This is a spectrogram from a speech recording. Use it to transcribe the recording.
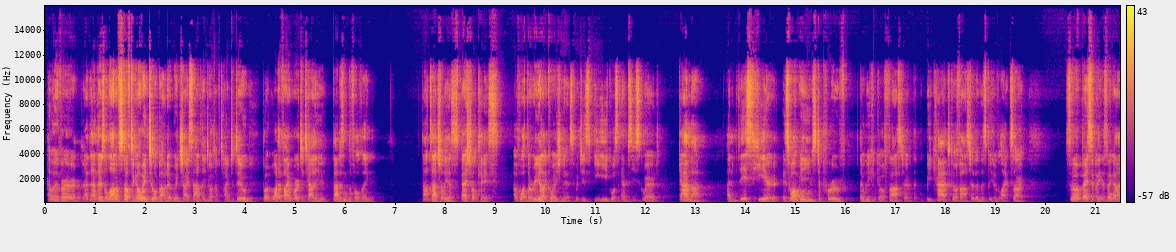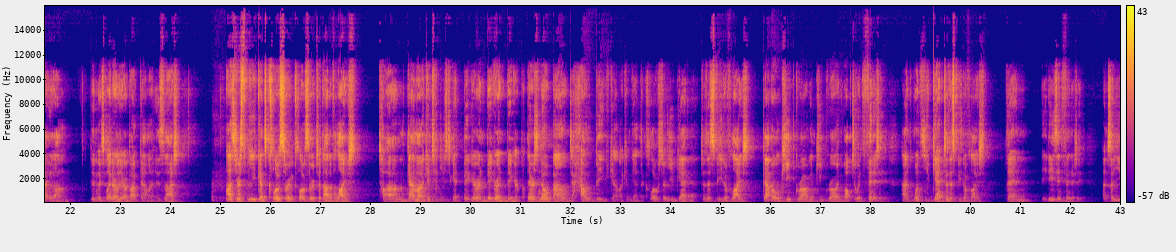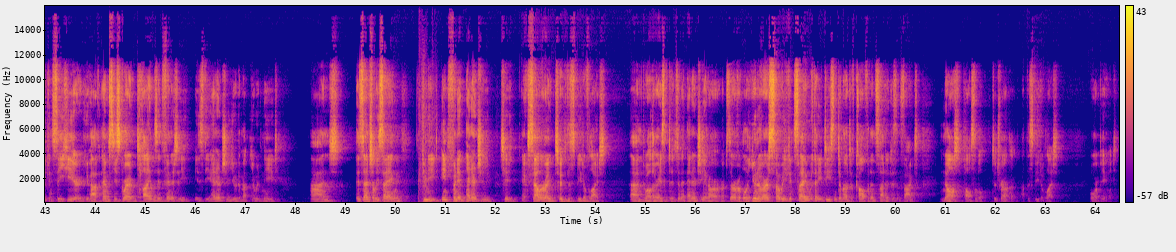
however, and, there's a lot of stuff to go into about it, which I sadly don't have time to do, but what if I were to tell you that isn't the full thing? That's actually a special case of what the real equation is, which is E equals mc squared gamma. And this here is what we use to prove that we can go faster, that we can't go faster than the speed of light, sorry. So basically, the thing I um, didn't explain earlier about gamma is that as your speed gets closer and closer to that of light, um, gamma continues to get bigger and bigger and bigger, but there's no bound to how big gamma can get. The closer you get to the speed of light, gamma will keep growing and keep growing up to infinity. And once you get to the speed of light, then it is infinity. And so you can see here, you have mc squared times infinity is the energy you would, you would need. And essentially saying you need infinite energy to accelerate to the speed of light. And well, there isn't infinite energy in our observable universe, so we can say with a decent amount of confidence that it is in fact not possible to travel at the speed of light or beyond.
